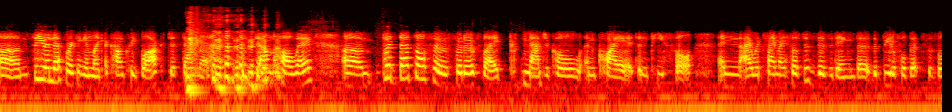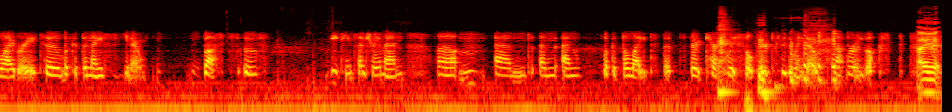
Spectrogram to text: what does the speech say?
Um, so you end up working in like a concrete block just down the down the hallway. Um, but that's also sort of like magical and quiet and peaceful. And I would find myself just visiting the the beautiful bits of the library to look at the nice, you know, busts of 18th century men, um, and and and look at the light that's very carefully filtered through the window, not ruin books. I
